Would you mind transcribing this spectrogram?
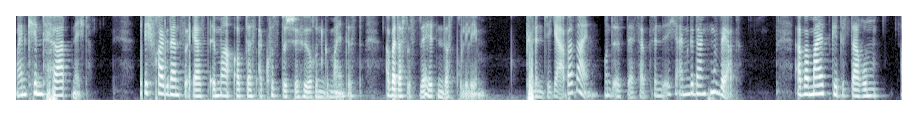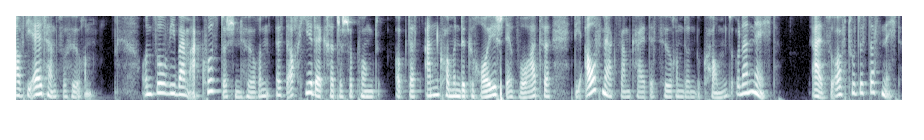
mein Kind hört nicht. Ich frage dann zuerst immer, ob das akustische Hören gemeint ist, aber das ist selten das Problem. Könnte ja aber sein und ist deshalb, finde ich, einen Gedanken wert. Aber meist geht es darum, auf die Eltern zu hören. Und so wie beim akustischen Hören ist auch hier der kritische Punkt, ob das ankommende Geräusch der Worte die Aufmerksamkeit des Hörenden bekommt oder nicht. Allzu oft tut es das nicht.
